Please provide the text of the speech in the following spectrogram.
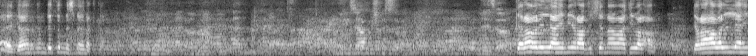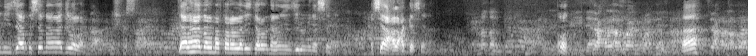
إيه كان مقدم اسمه نكتر قرأ ولله ميراث السماوات والأرض. قرأها ولله ميزاب السماوات والأرض. قال هذا المطر الذي ترونه ينزل من السماء. الساحل حق السماء. ساحل الألوان ها؟ ساحل الألوان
